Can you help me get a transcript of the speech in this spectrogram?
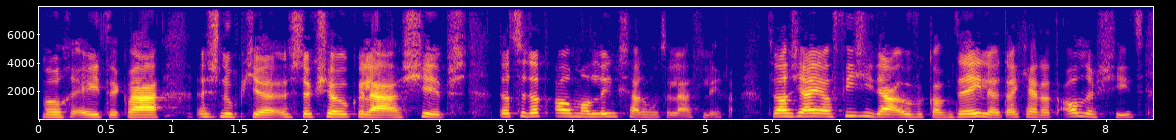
mogen eten. Qua een snoepje, een stuk chocola, chips. Dat ze dat allemaal links zouden moeten laten liggen. Terwijl als jij jouw visie daarover kan delen, dat jij dat anders ziet,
